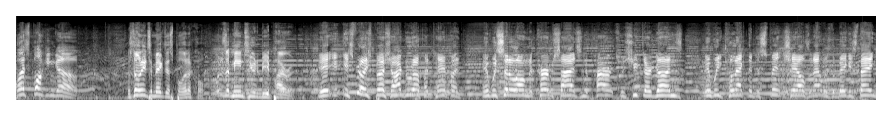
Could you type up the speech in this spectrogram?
Let's fucking go. There's no need to make this political. What does it mean to you to be a pirate? It, it- it's really special. I grew up in Tampa and would sit along the curbsides and the pirates would shoot their guns and we'd collect the dispense shells and that was the biggest thing.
